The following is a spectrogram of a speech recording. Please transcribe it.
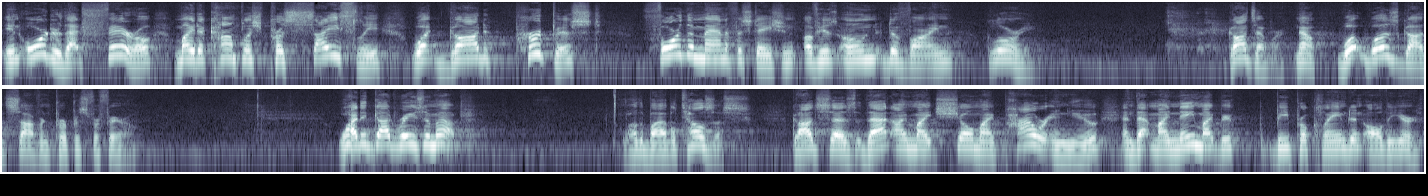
in order that Pharaoh might accomplish precisely what God purposed for the manifestation of his own divine glory. God's at work. Now, what was God's sovereign purpose for Pharaoh? Why did God raise him up? Well, the Bible tells us. God says, That I might show my power in you, and that my name might be be proclaimed in all the earth.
